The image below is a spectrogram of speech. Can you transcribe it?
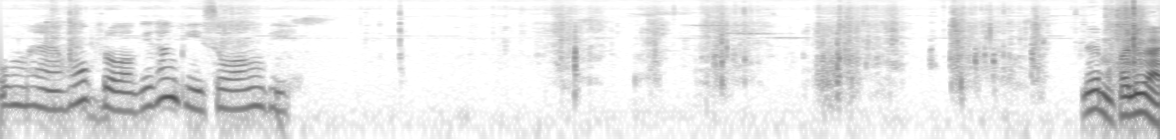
กลุ่มหาหกดอกที่ทั้งผีสองพี่เล่มไปเรื่อย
